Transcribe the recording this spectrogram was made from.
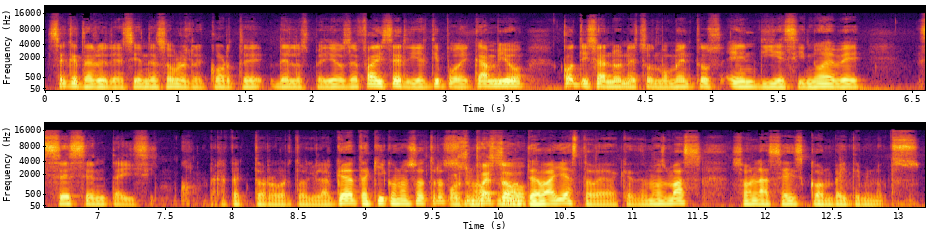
secretario de Hacienda, sobre el recorte de los pedidos de Pfizer y el tipo de cambio cotizando en estos momentos en 19.65. Perfecto, Roberto Aguilar. Quédate aquí con nosotros. Por supuesto. No, te vayas, todavía que tenemos más. Son las 6 con 20 minutos.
